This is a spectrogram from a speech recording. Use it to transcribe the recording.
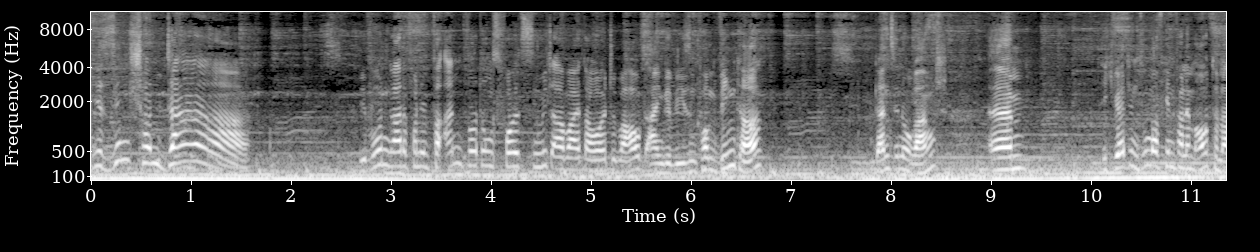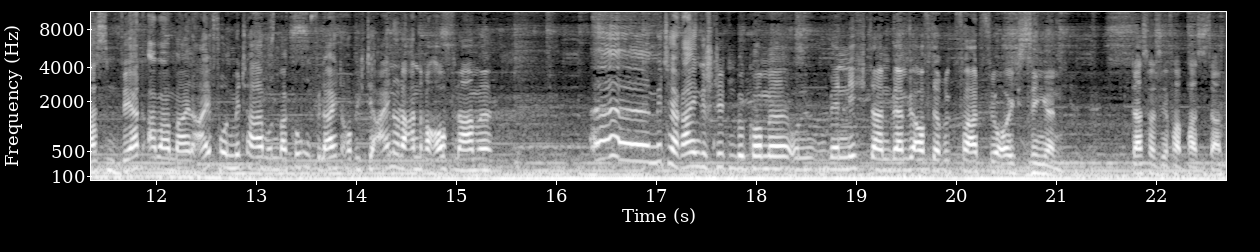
Wir sind schon da. Wir wurden gerade von dem verantwortungsvollsten Mitarbeiter heute überhaupt eingewiesen, vom Winker. Ganz in Orange. Ähm, ich werde den Zoom auf jeden Fall im Auto lassen, werde aber mein iPhone mithaben und mal gucken, vielleicht, ob ich die ein oder andere Aufnahme äh, mit hereingeschnitten bekomme. Und wenn nicht, dann werden wir auf der Rückfahrt für euch singen. Das, was ihr verpasst habt.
